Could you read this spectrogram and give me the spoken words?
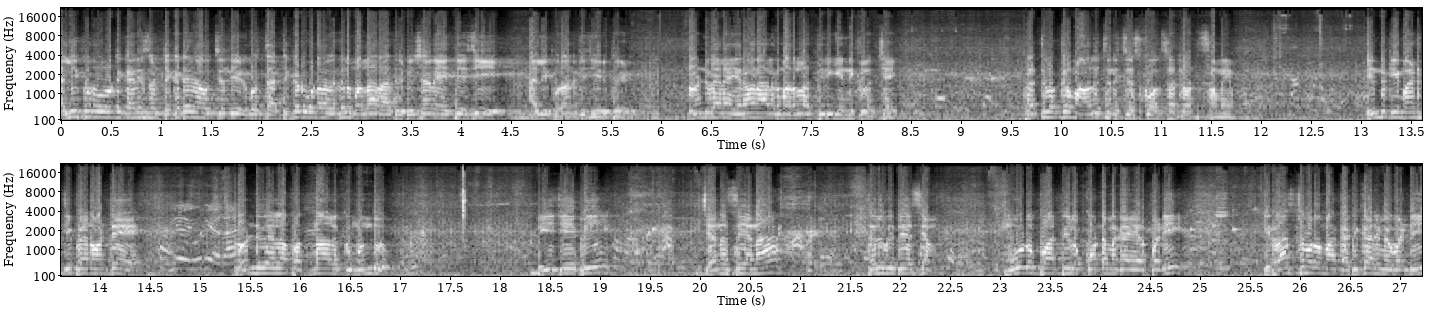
అల్లీపురం నుండి కనీసం టికెట్ అయినా వచ్చింది ఇక్కడికి వస్తే ఆ టికెట్ కూడా లేదని మళ్ళా రాత్రి బిషానే ఎత్తేసి అల్లీపురానికి చేరిపోయాడు. రెండు వేల ఇరవై నాలుగు మరలా తిరిగి ఎన్నికలు వచ్చాయి. ప్రతి ఒక్కరూ ఆలోచన చేసుకోవాల్సినటువంటి సమయం. ఎందుకు ఈ మాట చెప్పాను అంటే రెండు వేల పద్నాలుగు ముందు బీజేపీ జనసేన తెలుగుదేశం మూడు పార్టీలు కూటమిగా ఏర్పడి ఈ రాష్ట్రంలో మాకు అధికారం ఇవ్వండి.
